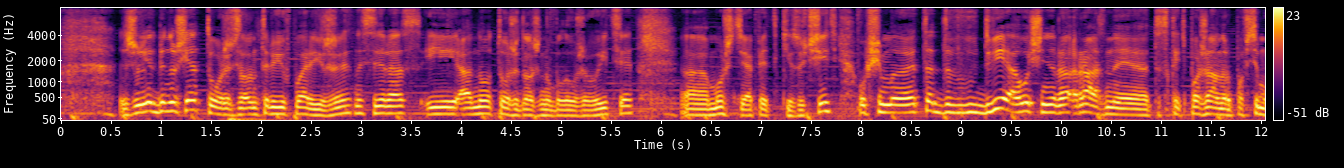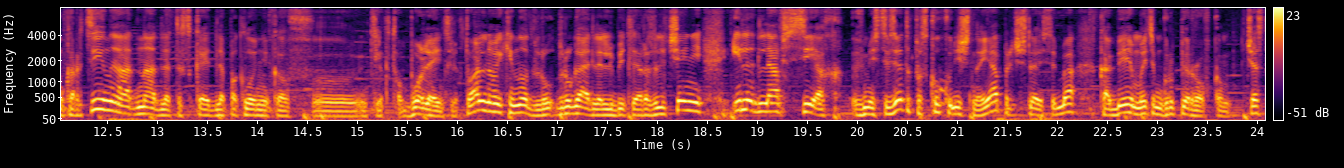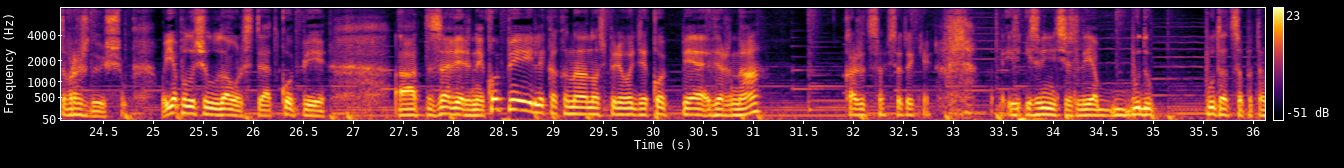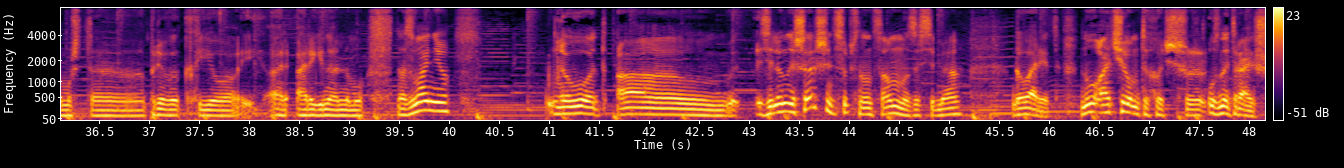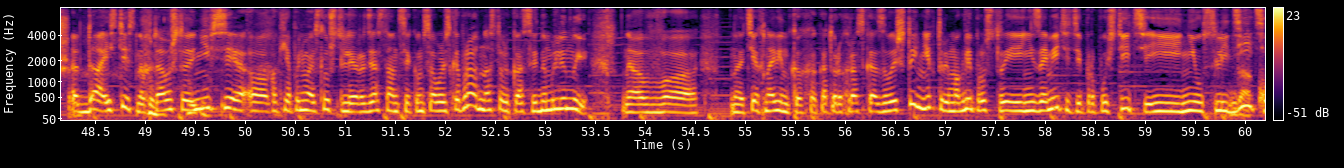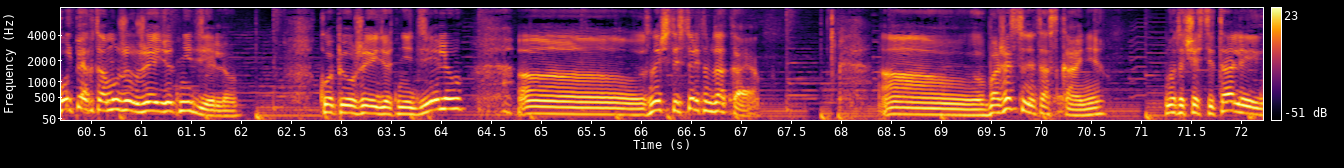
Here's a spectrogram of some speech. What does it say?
Жюлет Бинош я тоже взял интервью в Париже на сей раз, и оно тоже должно было уже выйти. А, можете опять-таки изучить. В общем, это две очень разные, так сказать, по жанру, по всему картины. Одна для, так сказать, для поклонников э, интеллекту... более интеллектуального кино, другая для любителей развлечений или для всех вместе взятых, поскольку лично я причисляю себя к обеим этим группировкам, часто враждующим. Я получил удовольствие от копии, от заверенной копии, или как она у нас в переводе, копия верна, кажется, все-таки. Извините, если я буду путаться, потому что привык к ее оригинальному названию. Вот. А зеленый шершень, собственно, он сам за себя говорит. Ну, о чем ты хочешь узнать раньше? Да, естественно, потому что не все, э, как я понимаю, слушатели радиостанции «Комсомольская правда» настолько осведомлены э, в э, тех новинках, о которых рассказываешь ты. Некоторые могли просто и не заметить, и пропустить, и не уследить. Да, копия, так... к тому же, уже идет неделю. Копия уже идет неделю. А, значит, история там такая. А, в «Божественной Тоскане» Ну, это часть Италии,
